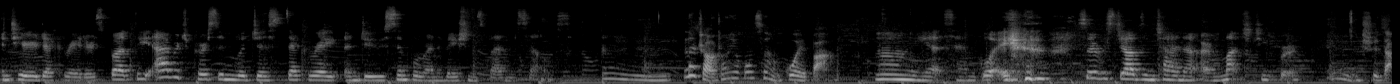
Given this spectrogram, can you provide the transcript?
interior decorators, but the average person would just decorate and do simple renovations by themselves. 嗯，那找装修公司很贵吧？ Mm, yes, Hamgui. Service jobs in China are much cheaper. 嗯，是的。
